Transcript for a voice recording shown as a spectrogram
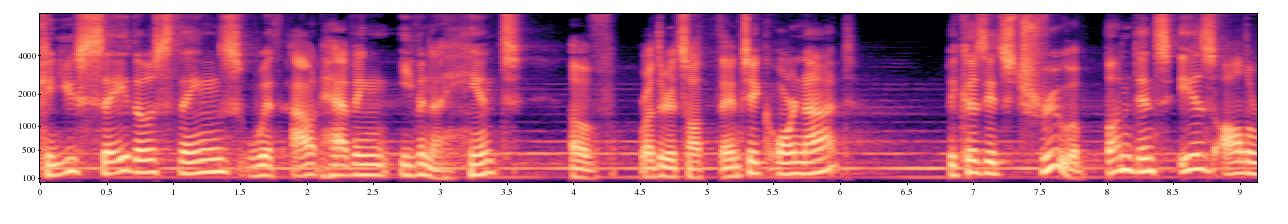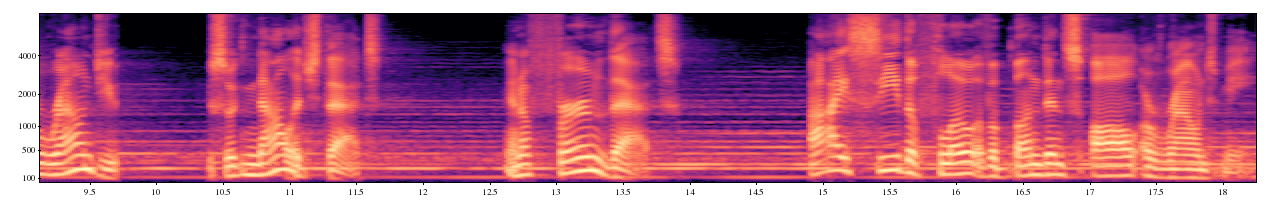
Can you say those things without having even a hint of whether it's authentic or not? Because it's true, abundance is all around you. So acknowledge that and affirm that. I see the flow of abundance all around me.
